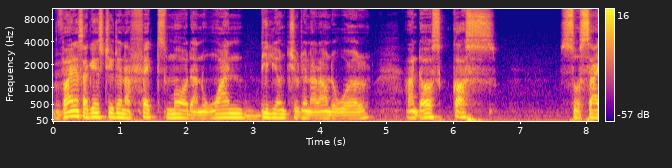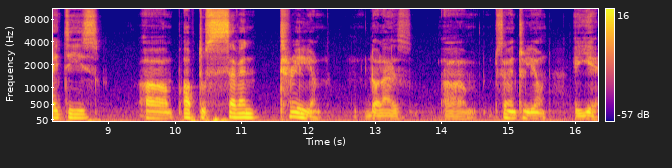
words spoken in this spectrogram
violence against children affects more than 1 billion children around the world and thus costs societies um, up to 7 trillion dollars um, 7 trillion a year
